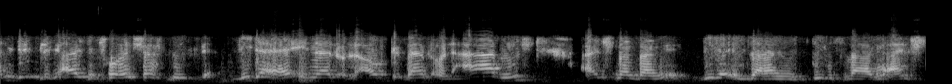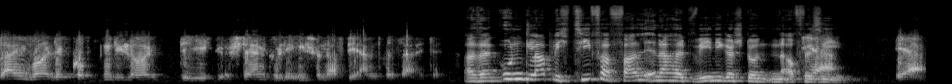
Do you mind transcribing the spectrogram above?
angeblich alte Freundschaften wieder erinnert und aufgewärmt und abends, als man dann wieder in seinen Dienstwagen einsteigen wollte, guckten die Leute, die Sternkollegen schon auf die andere Seite. Also ein unglaublich tiefer Fall innerhalb weniger Stunden, auch für ja. Sie. Ja.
